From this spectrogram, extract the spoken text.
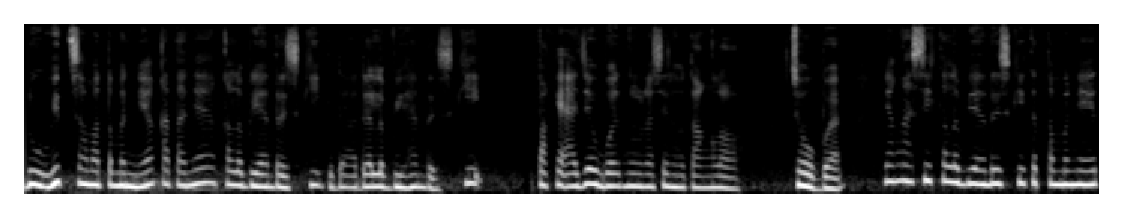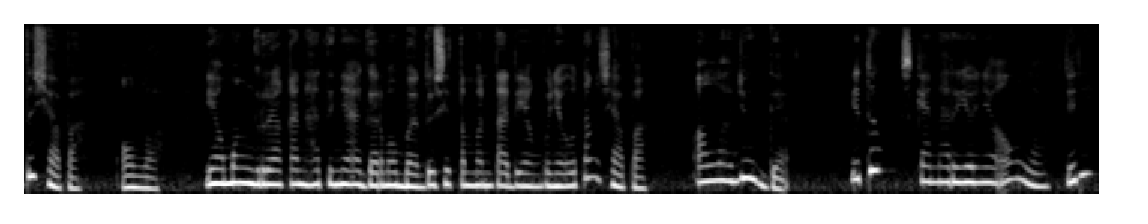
duit sama temennya katanya kelebihan rezeki gitu. Ada lebihan rezeki pakai aja buat ngelunasin hutang lo. Coba, yang ngasih kelebihan rezeki ke temennya itu siapa? Allah. Yang menggerakkan hatinya agar membantu si teman tadi yang punya utang siapa? Allah juga. Itu skenario-nya Allah. Jadi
